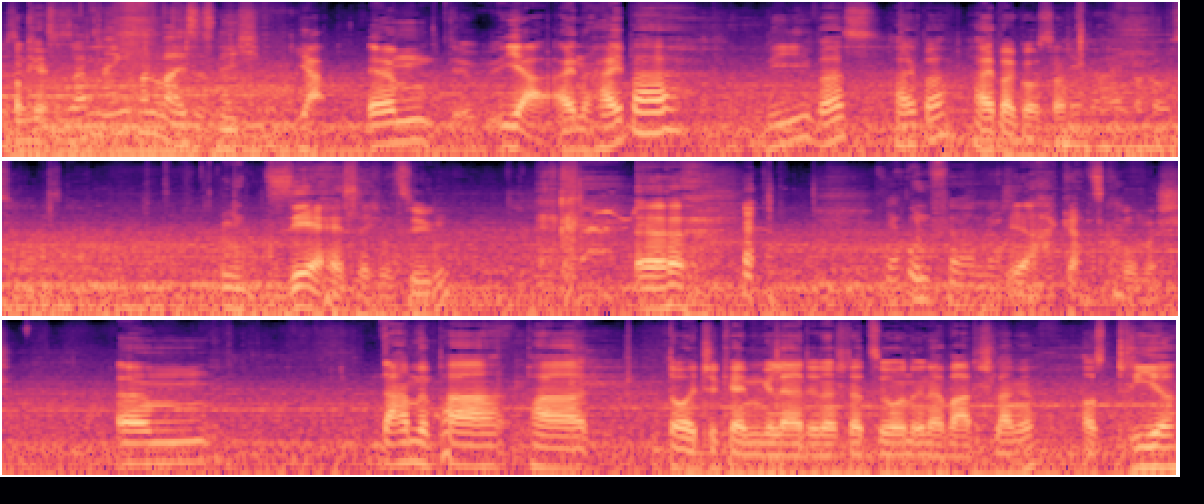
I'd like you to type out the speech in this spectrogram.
Wie Okay. zusammenhängt, man weiß es nicht. Ja. Ähm, ja, ein Hyper. Wie, was? Hyper? Hypercoaster. Mit sehr hässlichen Zügen. äh, Ja, unförmig. ja, ganz komisch. Ähm, da haben wir ein paar, paar Deutsche kennengelernt in der Station, in der Warteschlange. Aus Trier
